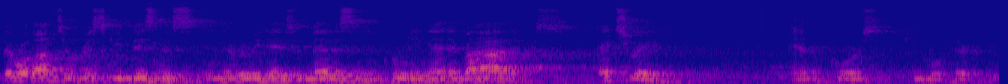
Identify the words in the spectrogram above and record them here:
There were lots of risky business in the early days of medicine, including antibiotics, x-ray, and of course, chemotherapy.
